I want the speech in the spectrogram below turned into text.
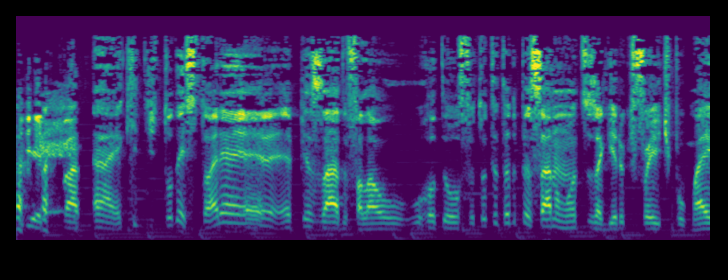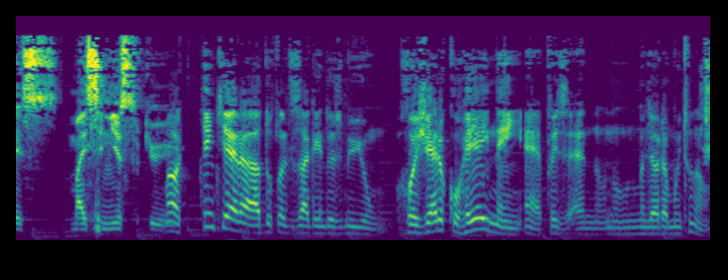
eu queria, de fato. Ah, é que de toda a história é, é pesado falar o, o Rodolfo. Eu tô tentando pensar num outro zagueiro que foi, tipo, mais, mais sinistro que Ó, quem que era a dupla de zaga em 2001? Rogério Correia e Nem. É, pois é, não, não melhora muito não.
